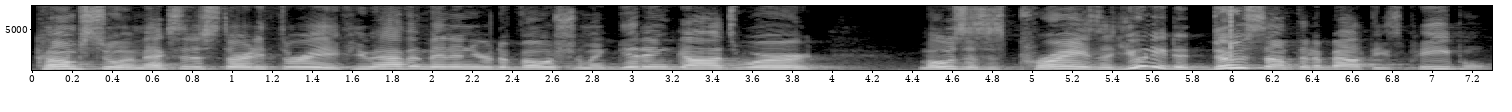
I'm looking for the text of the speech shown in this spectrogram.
comes to him, Exodus 33. If you haven't been in your devotional and get in God's word, Moses is praying that you need to do something about these people.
